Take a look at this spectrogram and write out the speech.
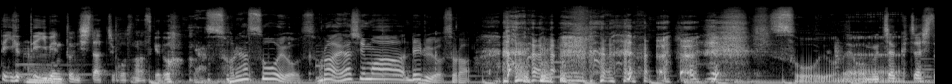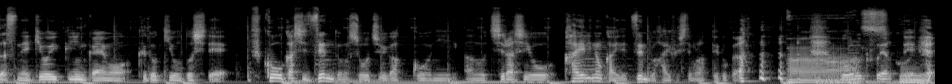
て言ってうんイベントにしたっていうことなんですけど。いや、そりゃそうよ。そら怪しまれるよ、そら。そうよね。むちゃくちゃしたですね。教育委員会も口説き落として、福岡市全土の小中学校に、あの、チラシを帰りの会で全部配布してもらってとか。ボロクソやって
